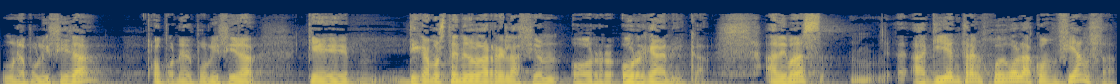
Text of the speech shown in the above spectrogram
una publicidad o poner publicidad que, digamos, tener una relación orgánica. Además, aquí entra en juego la confianza.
